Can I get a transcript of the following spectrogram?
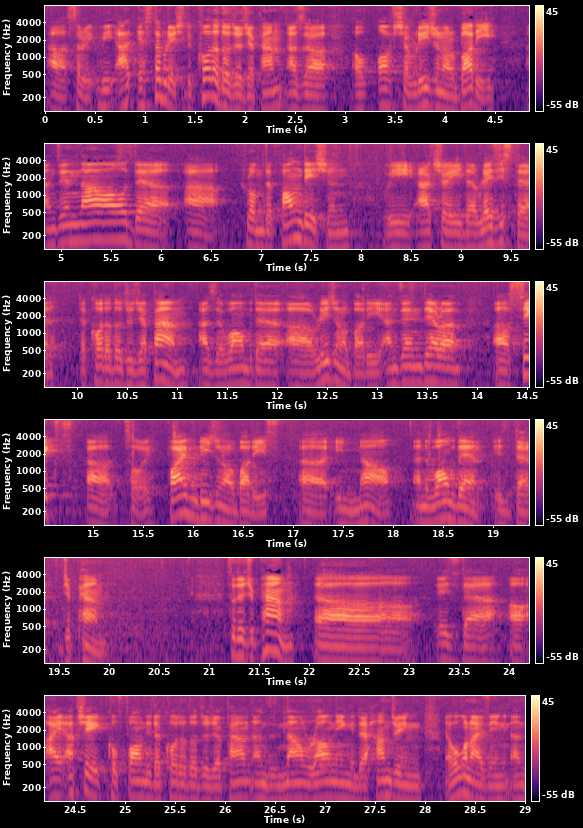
Uh, sorry, we established the Coder Dojo Japan as a, a official regional body, and then now the from the foundation we actually the registered the Coder Dojo Japan as one of the regional body, and then there are six, sorry, five regional bodies in now, and one of them is that Japan. So the Japan uh, is the uh, I actually co-founded the Dojo Japan and now running the handling, organizing, and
